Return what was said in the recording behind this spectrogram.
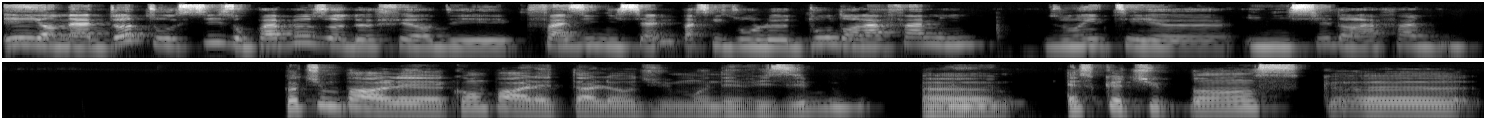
Et il y en a d'autres aussi, ils n'ont pas besoin de faire des phases initiales parce qu'ils ont le don dans la famille. Ils ont été euh, initiés dans la famille. Quand tu me parlais, quand on parlait tout à l'heure du monde invisible, euh, Mhm, est-ce que tu penses que,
